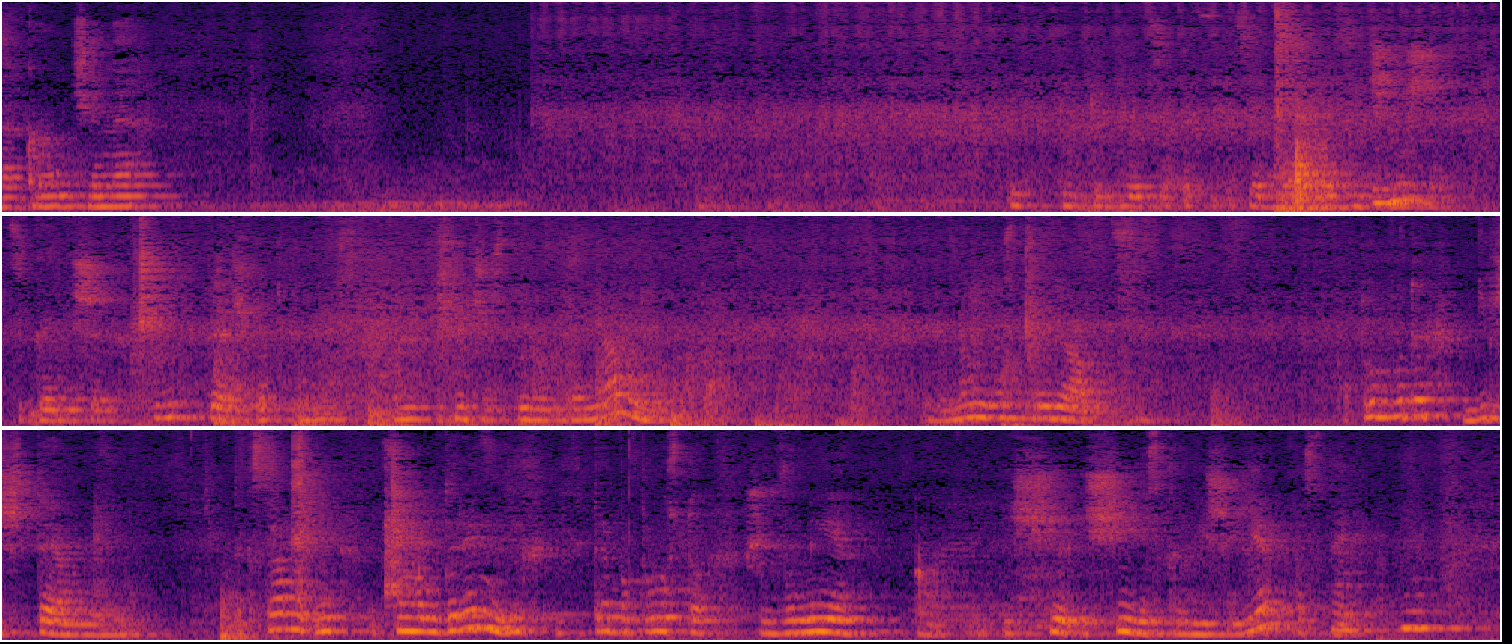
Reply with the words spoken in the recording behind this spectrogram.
закручене. І тут іде це, логічніше, цікавіше. Тут теж от у нас вони цю частину проявлені так. Вона у нас проявиться. А тут буде більш темною. Так само і ці мандарини, їх, їх треба просто, щоб вони а, і ще яскравіше є пастель,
